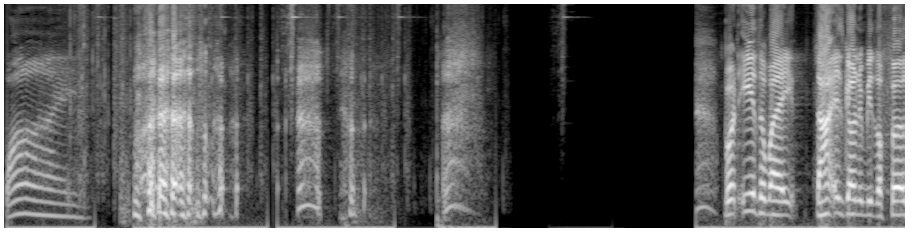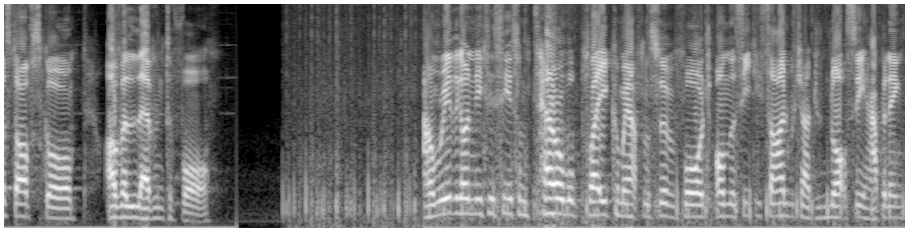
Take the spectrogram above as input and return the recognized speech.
Why? but either way, that is going to be the first half score of 11 to 4. And we're either going to need to see some terrible play coming out from Server Forge on the CT side, which I do not see happening.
